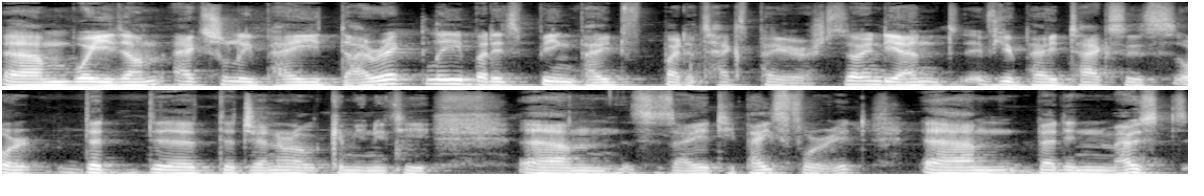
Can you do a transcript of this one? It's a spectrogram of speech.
um, where you don't actually pay directly, but it's being paid by the taxpayers. So in the end, if you pay taxes or the the, the general community um, society pays for it, um, but in most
